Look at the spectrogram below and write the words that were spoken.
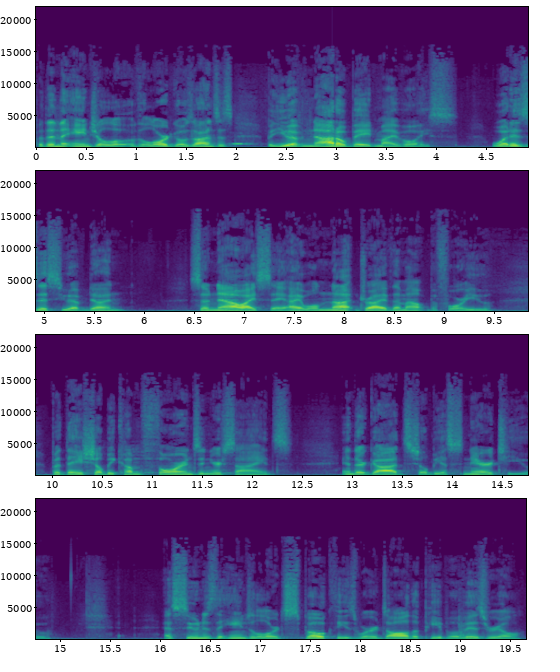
But then the angel of the Lord goes on and says, But you have not obeyed my voice. What is this you have done? So now I say, I will not drive them out before you, but they shall become thorns in your sides, and their gods shall be a snare to you. As soon as the angel of the Lord spoke these words, all the people of Israel,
